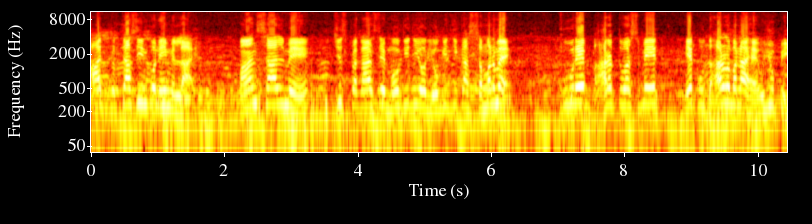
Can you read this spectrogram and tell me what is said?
आज प्रत्याशी इनको नहीं मिल रहा है। पाँच साल में जिस प्रकार से मोदी जी और योगी जी का समन्वय पूरे भारतवर्ष में एक एक उदाहरण बना है यूपी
